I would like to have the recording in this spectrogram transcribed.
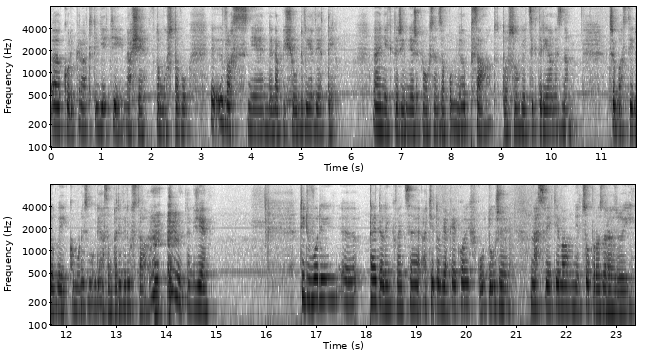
Eh, kolikrát ty děti naše v tom ústavu eh, vlastně nenapíšou dvě věty. Eh, někteří mě řeknou, jsem zapomněl psát, to jsou věci, které já neznám. Třeba z té doby komunismu, kdy já jsem tady vyrůstala. Takže ty důvody té delinkvence, ať je to v jakékoliv kultuře na světě, vám něco prozrazují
